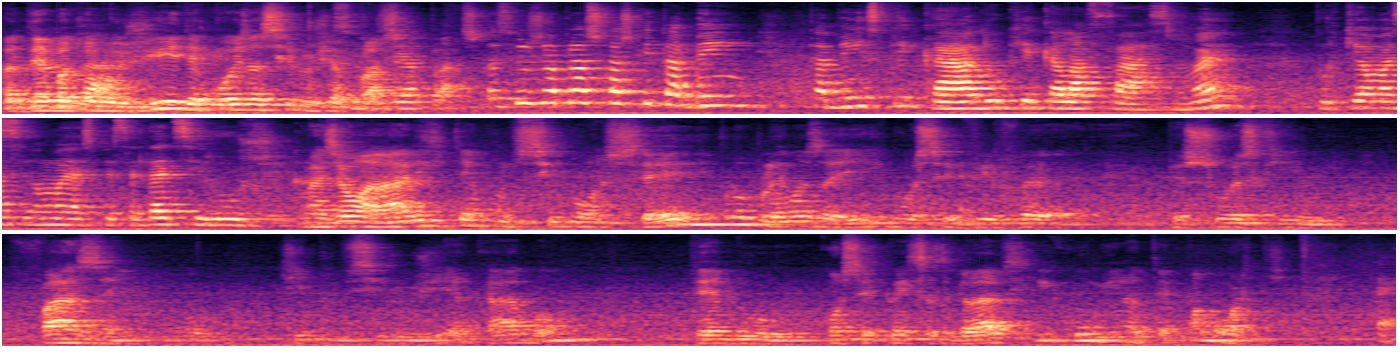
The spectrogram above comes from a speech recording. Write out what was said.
A dermatologia e depois a cirurgia plástica. Cirurgia plástica. A cirurgia plástica acho que está bem, tá bem explicado o que, que ela faz, não é? Porque é uma, uma especialidade cirúrgica. Mas é uma área que tem acontecido uma série de problemas aí. Você vê pessoas que fazem o tipo de cirurgia acabam tendo consequências graves que culminam até com a morte. É,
